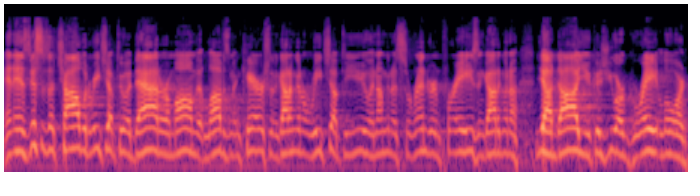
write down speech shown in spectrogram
And as just as a child would reach up to a dad or a mom that loves them and cares for them, God, I'm going to reach up to you and I'm going to surrender and praise. And God, I'm going to yada you because you are great, Lord,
